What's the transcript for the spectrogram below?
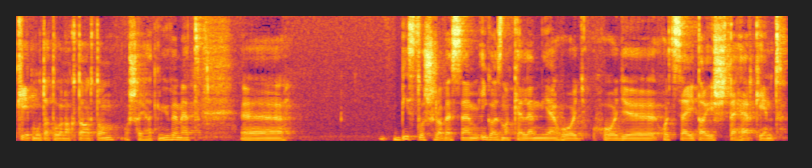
képmutatónak tartom a saját művemet. Biztosra veszem, igaznak kell lennie, hogy, hogy, hogy Szeita is teherként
